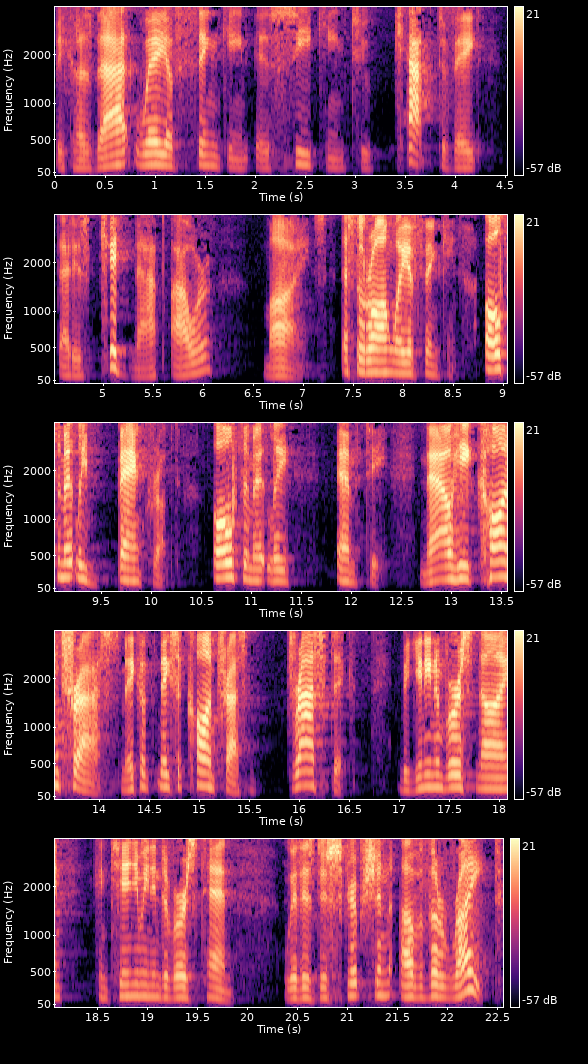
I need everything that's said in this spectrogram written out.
Because that way of thinking is seeking to captivate, that is, kidnap our minds. That's the wrong way of thinking. Ultimately bankrupt, ultimately empty. Now he contrasts, make a, makes a contrast, drastic, beginning in verse 9, continuing into verse 10, with his description of the right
